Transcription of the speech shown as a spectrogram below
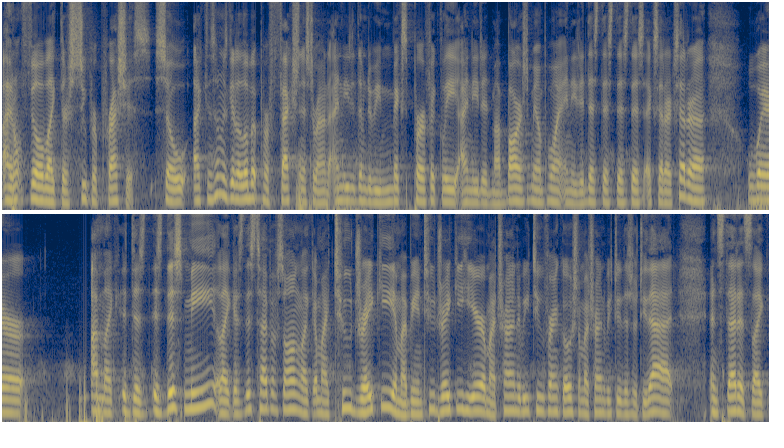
I don't feel like they're super precious. So I can sometimes get a little bit perfectionist around it. I needed them to be mixed perfectly. I needed my bars to be on point. I needed this, this, this, this, et cetera, et cetera. Where I'm like, it does, is this me? Like, is this type of song? Like, am I too Drakey? Am I being too Drakey here? Am I trying to be too Frank Ocean? Am I trying to be too this or too that? Instead, it's like,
